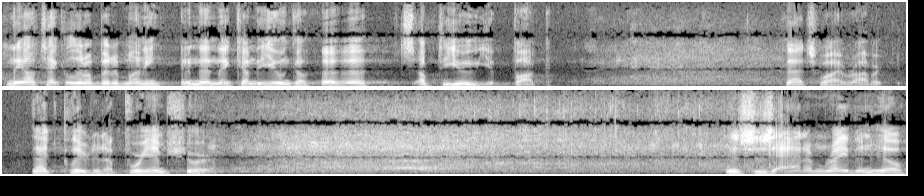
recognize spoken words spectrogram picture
And they all take a little bit of money, and then they come to you and go, It's up to you, you fuck. That's why, Robert. That cleared it up for you, I'm sure. This is Adam Ravenhill.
